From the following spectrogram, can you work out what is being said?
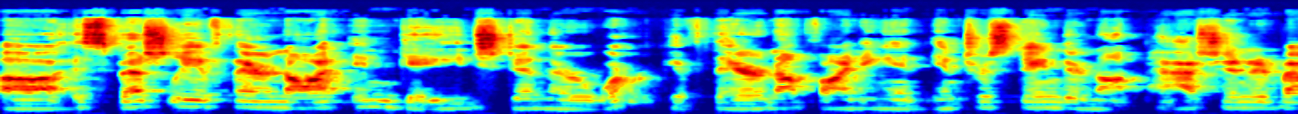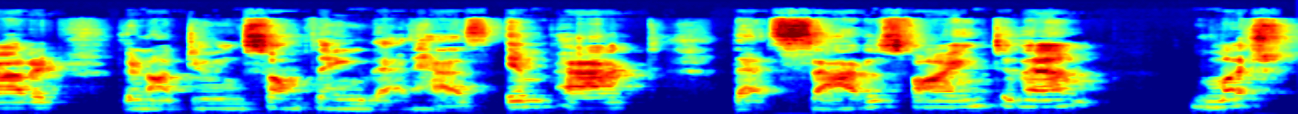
uh, especially if they're not engaged in their work. If they're not finding it interesting, they're not passionate about it, they're not doing something that has impact, that's satisfying to them much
